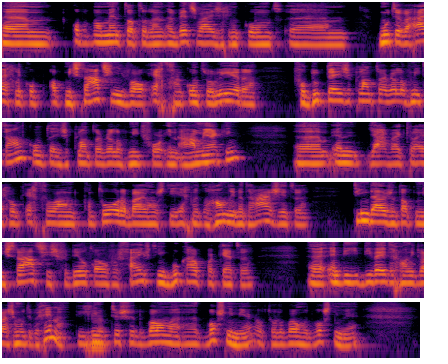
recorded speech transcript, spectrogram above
Um, op het moment dat er een, een wetswijziging komt, um, moeten we eigenlijk op administratieniveau echt gaan controleren. Voldoet deze klant daar wel of niet aan? Komt deze klant daar wel of niet voor in aanmerking? Um, en ja, wij krijgen ook echt gewoon kantoren bij ons die echt met de hand in het haar zitten. 10.000 administraties verdeeld over 15 boekhoudpakketten. Eh, en die, die weten gewoon niet waar ze moeten beginnen. Die zien Ja. tussen de bomen het bos niet meer, of door de bomen het bos niet meer.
